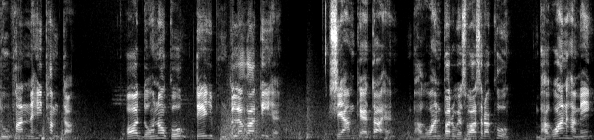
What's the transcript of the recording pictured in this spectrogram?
तूफ़ान नहीं थमता, और दोनों को तेज भूख लगाती है। श्याम कहता है, भगवान पर विश्वास रखो। भगवान हमें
